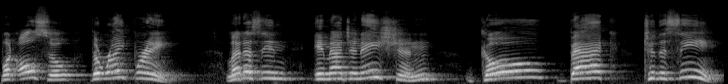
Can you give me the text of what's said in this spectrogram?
but also the right brain. Let us in imagination go back to the scene.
